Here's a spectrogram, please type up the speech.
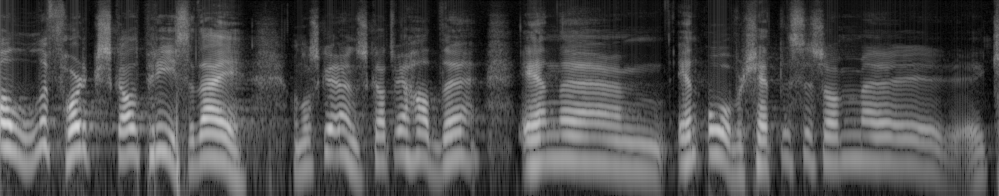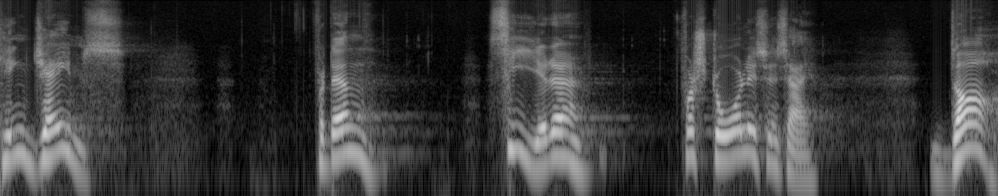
alle folk skal prise deg. Og Nå skulle jeg ønske at vi hadde en, eh, en oversettelse som eh, King James. For den sier det forståelig, syns jeg. Da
